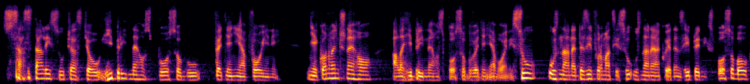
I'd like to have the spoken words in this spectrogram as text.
sa stali súčasťou hybridného spôsobu vedenia vojny. Nie konvenčného, ale hybridného spôsobu vedenia vojny. Sú uznané, dezinformácie sú uznané ako jeden z hybridných spôsobov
